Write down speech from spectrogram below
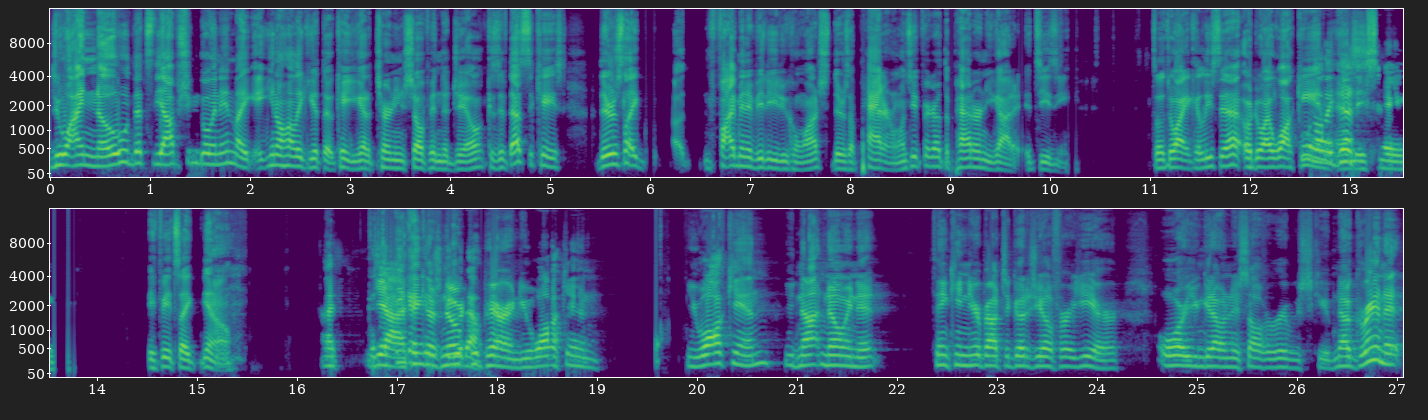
Do I know that's the option going in? Like, you know how like you get the okay, you got to turn yourself into jail. Because if that's the case, there's like a five minute video you can watch. There's a pattern. Once you figure out the pattern, you got it. It's easy. So do I at least do that, or do I walk in Well, I and they say, if it's like you know, I, yeah, I think I think, can there's no preparing. You walk in, you walk in, you not knowing it, thinking you're about to go to jail for a year, or you can get out and you solve a Rubik's cube. Now, granted,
